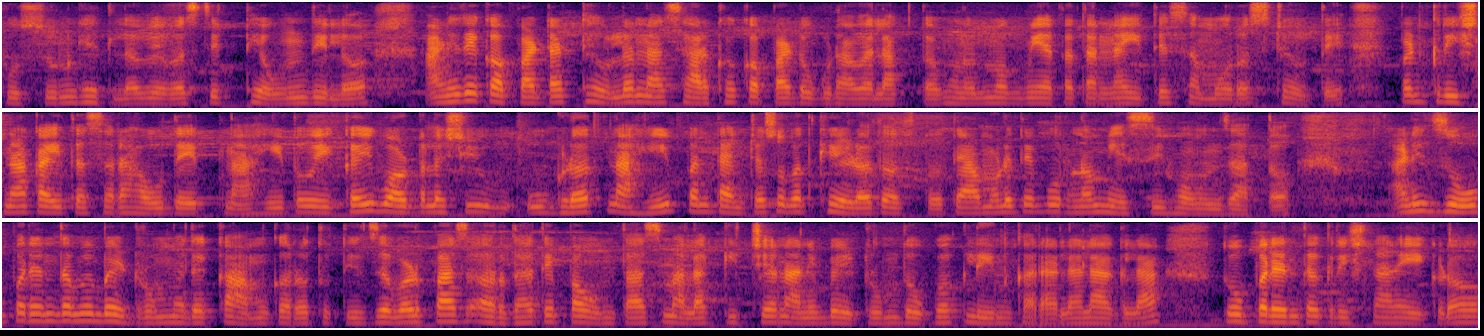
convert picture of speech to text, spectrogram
पुसून घेतलं व्यवस्थित ठेवून दिलं आणि ते कपाटात ठेवलं ना सारखं कपाट उघडावं लागतं. म्हणून मग मी आता त्यांना इथे समोरच ठेवते. पण कृष्णा काही तसं राहू देत नाही. तो एकही बॉटल अशी उघडत नाही पण त्यांच्यासोबत खेळत असतो. त्यामुळे ते पूर्ण मेसी होऊन जातं. आणि जोपर्यंत मी बेडरूममध्ये काम करत होती जवळपास अर्धा ते पाऊण तास मला किचन आणि बेडरूम दोघं क्लीन करायला लागला. तोपर्यंत कृष्णाने इकडं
